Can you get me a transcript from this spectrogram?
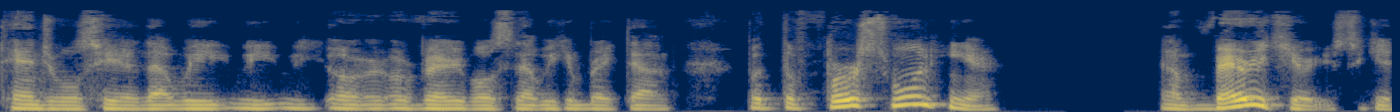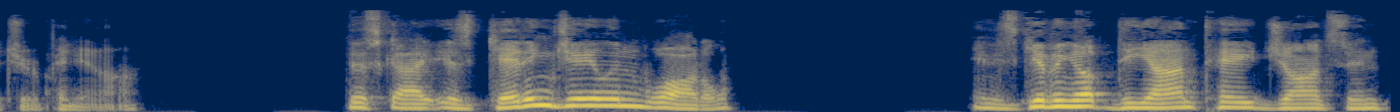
tangibles here that we, we, we or, or variables that we can break down. But the first one here and I'm very curious to get your opinion on. This guy is getting Jaylen Waddle, and he's giving up Diontae Johnson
